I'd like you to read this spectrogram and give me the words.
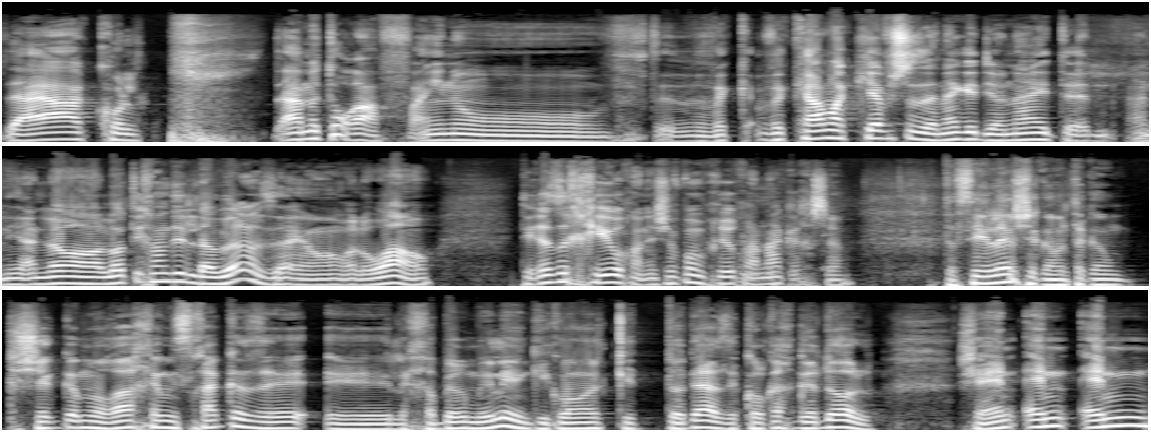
זה היה כל... זה היה מטורף, היינו... וכמה כיף שזה נגד יונייטד. אני, אני לא, לא תכננתי לדבר על זה היום, אבל וואו. תראה איזה חיוך, אני יושב פה עם חיוך ענק עכשיו. תשים לב שגם אתה גם, קשה גם נורא אחרי משחק כזה אה, לחבר מילים, כי, כל, כי אתה יודע, זה כל כך גדול, שאין, אין, אין,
